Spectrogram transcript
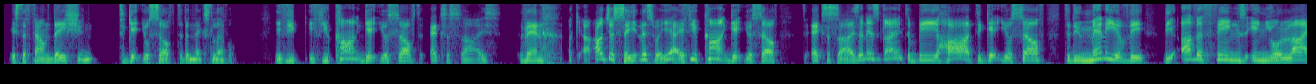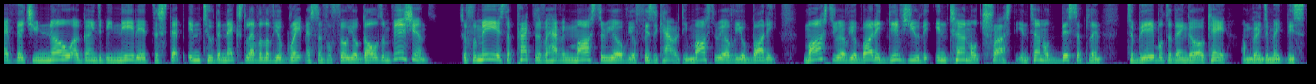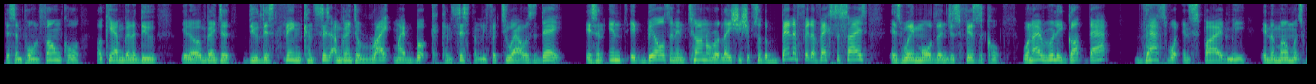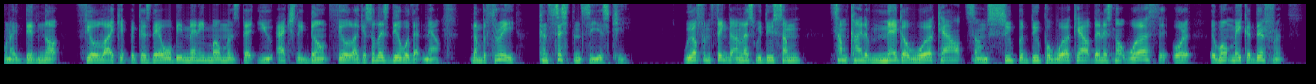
it's the foundation to get yourself to the next level. If you if you can't get yourself to exercise, then okay, I'll just say it this way. Yeah, if you can't get yourself to exercise, then it's going to be hard to get yourself to do many of the the other things in your life that you know are going to be needed to step into the next level of your greatness and fulfill your goals and visions. So for me, it's the practice of having mastery over your physicality, mastery over your body. Mastery over your body gives you the internal trust, the internal discipline to be able to then go, okay, I'm going to make this this important phone call. Okay, I'm going to do, you know, I'm going to do this thing consist. I'm going to write my book consistently for two hours a day. It's an in, it builds an internal relationship. So the benefit of exercise is way more than just physical. When I really got that, that's what inspired me in the moments when I did not feel like it because there will be many moments that you actually don't feel like it. So let's deal with that now. Number three, consistency is key. We often think that unless we do some some kind of mega workout, some super duper workout, then it's not worth it or it won't make a difference.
